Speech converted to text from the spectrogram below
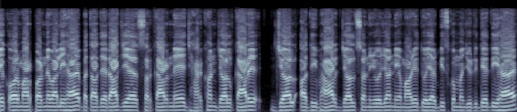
एक और मार पड़ने वाली है। बता दें, राज्य सरकार ने झारखंड जल कार्य, जल अधिभार, जल संयोजन नियमावली 2020 को मंजूरी दे दी है।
